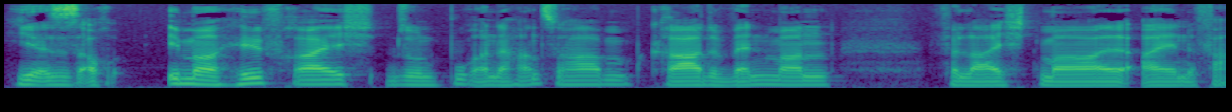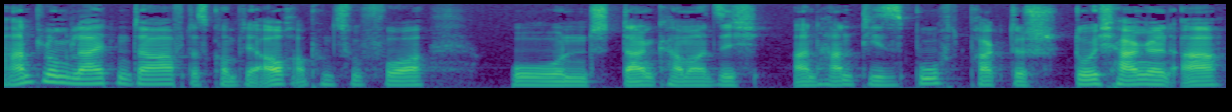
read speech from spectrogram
Hier ist es auch immer hilfreich, so ein Buch an der Hand zu haben, gerade wenn man vielleicht mal eine Verhandlung leiten darf. Das kommt ja auch ab und zu vor. Und dann kann man sich anhand dieses Buchs praktisch durchhangeln, ah,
